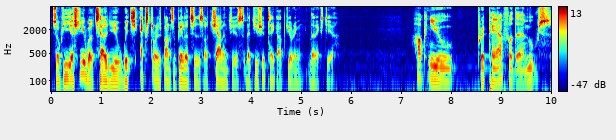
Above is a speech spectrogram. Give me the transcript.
So he or she will tell you which extra responsibilities or challenges that you should take up during the next year. How can you prepare for the MUS?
